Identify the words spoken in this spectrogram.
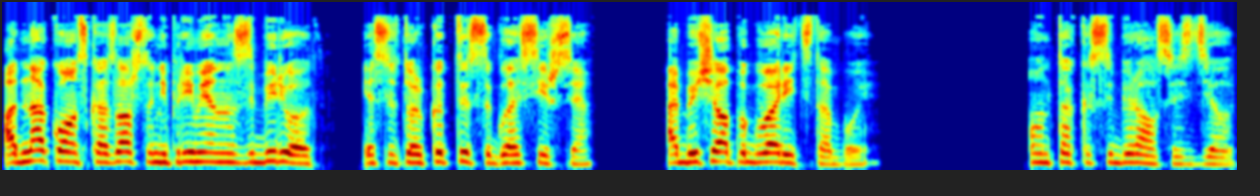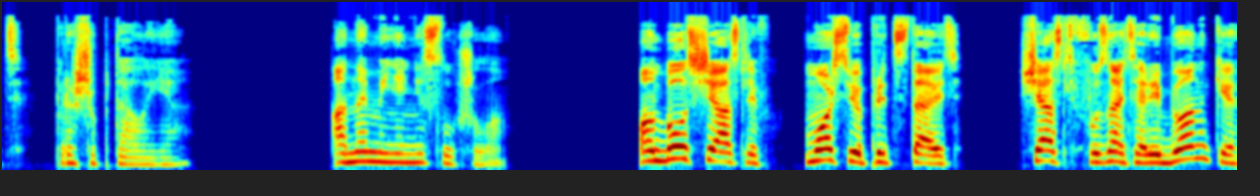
однако он сказал, что непременно заберет, если только ты согласишься. Обещал поговорить с тобой. Он так и собирался сделать, прошептала я. Она меня не слушала. Он был счастлив, можешь себе представить. Счастлив узнать о ребенке,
